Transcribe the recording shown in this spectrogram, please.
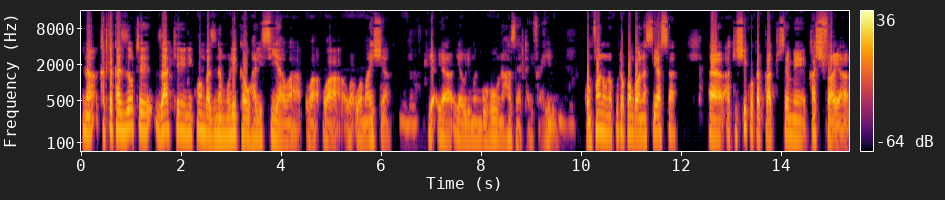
na katika kazi zote zake ni kwamba zinamulika uhalisia wa, wa, wa, wa, wa maisha mm -hmm. ya, ya, ya ulimwengu huu na hasa ya taifa hili. mm -hmm. Kwa mfano unakuta kwamba wanasiasa uh, akishikwa katika tuseme kashfa ya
